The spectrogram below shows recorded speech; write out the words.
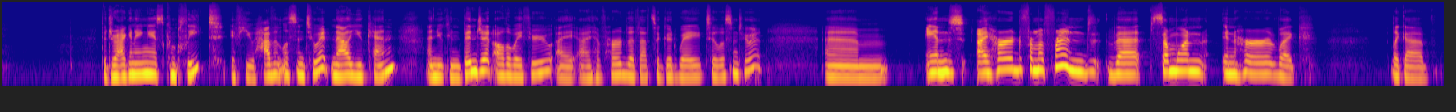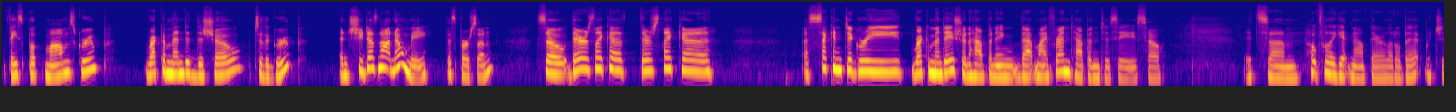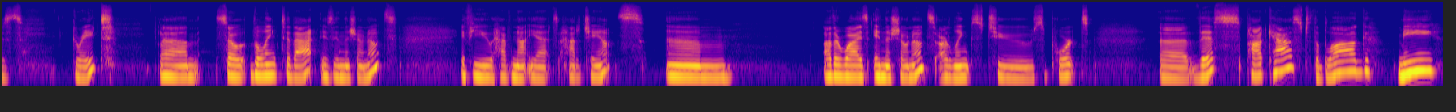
the Dragoning is complete. If you haven't listened to it, now you can, and you can binge it all the way through. I, I have heard that that's a good way to listen to it. Um, and I heard from a friend that someone in her like like a Facebook moms group recommended the show to the group and she does not know me, this person. So there's like a there's like a a second degree recommendation happening that my friend happened to see. So it's um, hopefully getting out there a little bit, which is great. Um, so the link to that is in the show notes if you have not yet had a chance. Um, Otherwise, in the show notes are links to support uh, this podcast, the blog, me.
